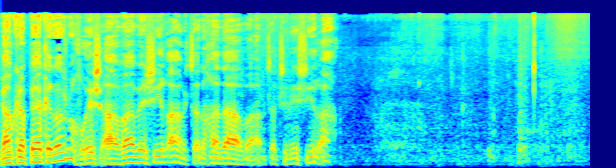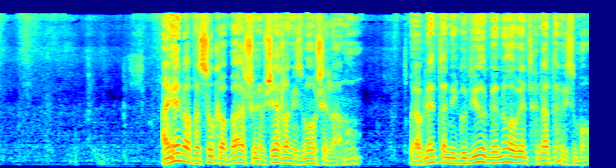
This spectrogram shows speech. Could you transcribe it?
גם כלפי הקדוש ברוך הוא יש אהבה ויש יראה, מצד אחד אהבה, מצד שני יש יראה. עיין בפסוק הבא שהוא המשך למזמור שלנו, והבלט הניגודיות בינו ובין תחילת המזמור.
